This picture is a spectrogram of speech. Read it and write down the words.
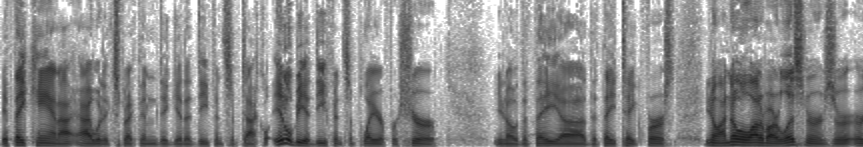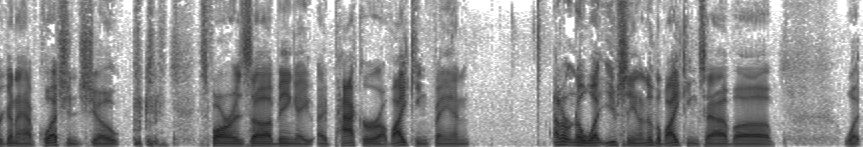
if they can, I, I, would expect them to get a defensive tackle. It'll be a defensive player for sure. You know that they uh, that they take first. You know, I know a lot of our listeners are, are going to have questions, Joe, as far as uh, being a, a Packer or a Viking fan. I don't know what you've seen. I know the Vikings have uh, what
